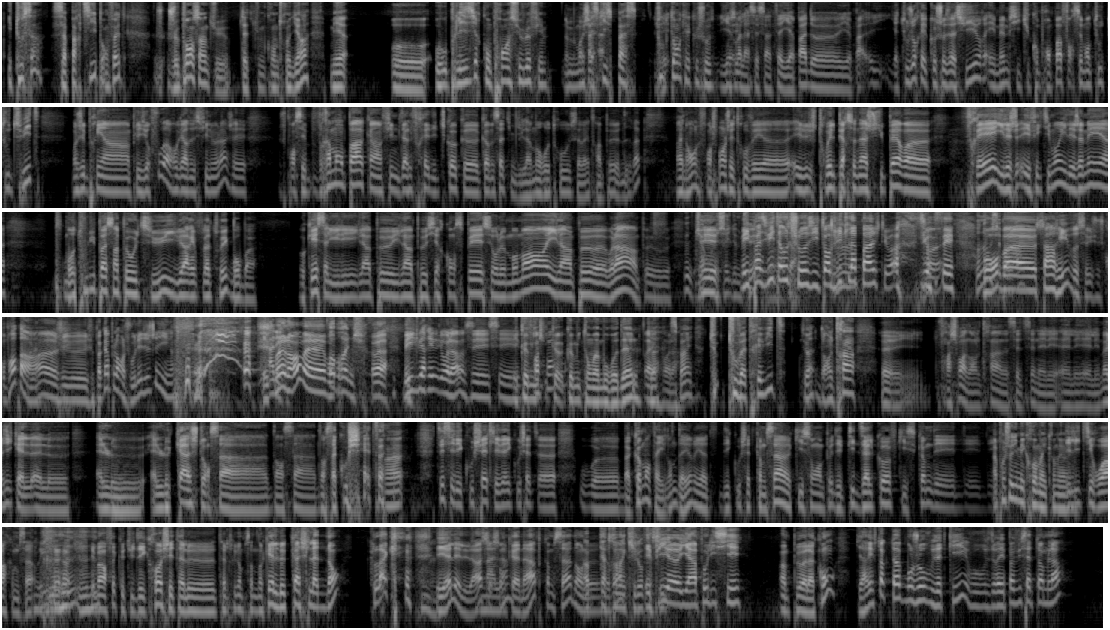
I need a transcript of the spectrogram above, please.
Et tout ça, ça participe en fait, je, je pense, hein, tu peut-être tu me contrediras, mais au, au plaisir qu'on prend à suivre le film. Non, mais moi, j'ai- Parce qu'il se passe tout le temps quelque chose. Il y a- voilà, c'est ça. Il y a pas de, il y a pas, il y a toujours quelque chose à suivre et même si tu comprends pas forcément tout tout de suite, moi j'ai pris un plaisir fou à regarder ce film-là. J'ai, je pensais vraiment pas qu'un film d'Alfred Hitchcock euh, comme ça, tu me dis La mort aux ça va être un peu. Bah non, franchement, j'ai trouvé euh, je trouvais le personnage super euh, frais. Il est effectivement, il est jamais. bon, tout lui passe un peu au-dessus. Il lui arrive plein de. Bon bah. Ok, ça lui, il est, il est un peu, il est un peu circonspect sur le moment. Il est un peu, euh, voilà, un peu. Tiens, Mais- il passe vite à autre chose, il tourne vite Mmh. la page, tu vois. Si on Ouais. sait. Non, non, mais Bon, bah, ça arrive, je, je comprends pas. Hein, j'ai j'ai pas qu'à plan, je vous l'ai déjà dit. Hein. Allez. ouais, non, mais Au bon. brunch. Voilà. Mais il lui arrive, voilà, c'est. c'est- Et comme, franchement, il, co- comme il tombe amoureux d'elle, Ouais, voilà. c'est pareil. Tout, tout va très vite. Tu vois dans le train, euh, franchement, dans le train, cette scène, elle est, elle est, elle est magique. Elle, elle, euh, elle, le, elle le cache dans sa, dans sa, dans sa couchette. Ouais. tu sais, c'est les couchettes, les vieilles couchettes, euh, où, euh, bah, comme en Thaïlande d'ailleurs, il y a des couchettes comme ça, qui sont un peu des petites alcôves, qui sont comme des, des, des, Approche-toi du micro, Mike. On est... des lits tiroirs comme ça. Oui. Mhm, et ben en fait que tu décroches et t'as le, t'as le truc comme ça. Donc elle le cache là-dedans, clac, et elle, elle est là sur son canapé comme ça dans le. Hop, 80 kilos. Et facile. puis euh, il y a un policier un peu à la con qui arrive toc toc bonjour vous êtes qui? Vous, vous avez pas vu cet homme là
